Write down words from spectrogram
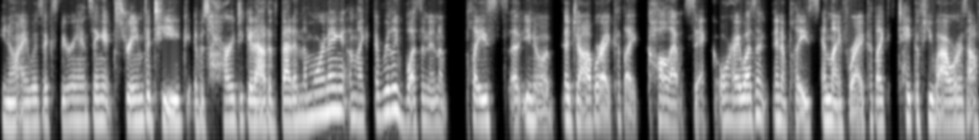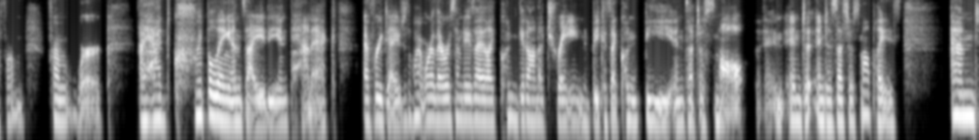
You know i was experiencing extreme fatigue. It was hard to get out of bed in the morning and like i really wasn't in a place uh, you know a, a job where i could like call out sick or i wasn't in a place in life where i could like take a few hours off from from work. I had crippling anxiety and panic every day to the point where there were some days I like couldn't get on a train because I couldn't be in such a small in, into into such a small place. And,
